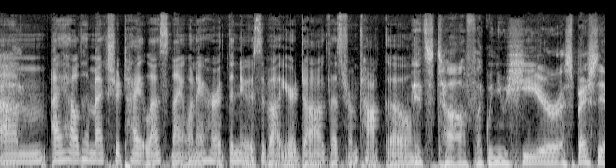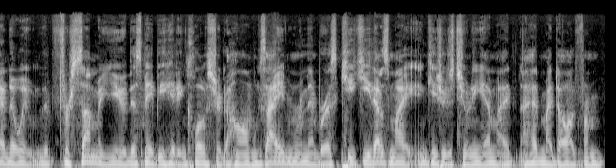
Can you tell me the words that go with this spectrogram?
Um, I held him extra tight last night when I heard the news about your dog. That's from Taco. It's tough. Like when you hear, especially I know it, for some of you, this may be hitting closer to home because I even remember as Kiki, that was my, in case you're just tuning in, I, I had my dog from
